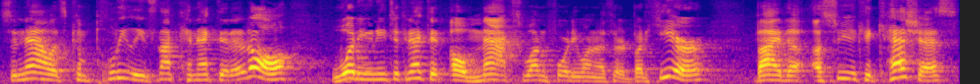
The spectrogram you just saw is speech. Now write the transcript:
So now it's completely, it's not connected at all. What do you need to connect it? Oh, max 141 and a third. But here, by the Asuya Kekeshes,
